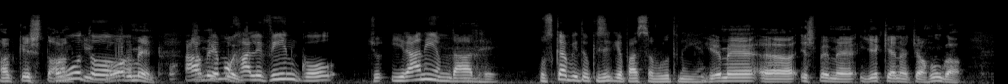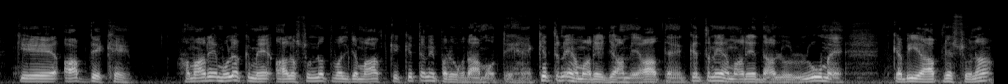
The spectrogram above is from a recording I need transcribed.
पाकिस्तान वो की तो गवर्नमेंट आपके मुखालिफिन को जो ईरानी इमदाद है उसका भी तो किसी के पास सबूत नहीं है। ये मैं इस पे मैं ये कहना चाहूँगा कि आप देखें हमारे मुल्क में आल सुन्नत वल जमात के कितने प्रोग्राम होते हैं, कितने हमारे जामियात हैं, कितने हमारे दारूम हैं। कभी आपने सुना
